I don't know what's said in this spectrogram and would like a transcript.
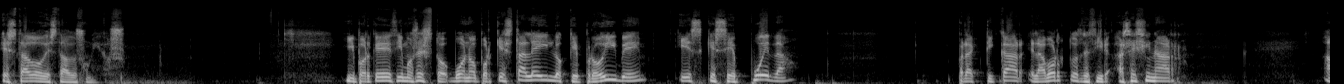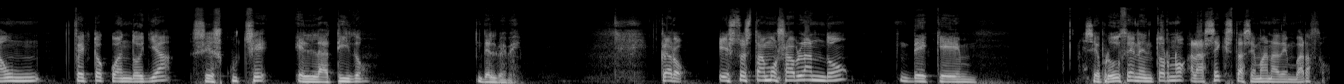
estado de Estados Unidos. ¿Y por qué decimos esto? Bueno, porque esta ley lo que prohíbe es que se pueda practicar el aborto, es decir, asesinar a un feto cuando ya se escuche el latido del bebé. Claro, esto estamos hablando de que se producen en torno a la sexta semana de embarazo.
